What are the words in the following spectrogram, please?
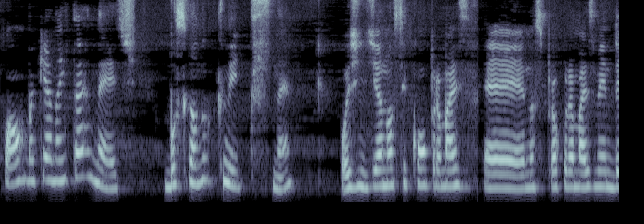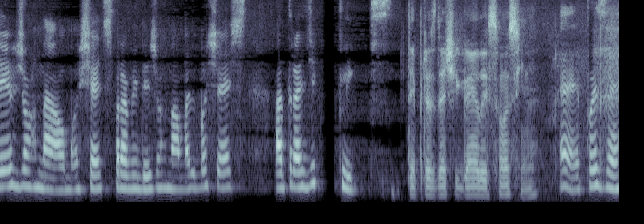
forma que é na internet. buscando cliques, né? Hoje em dia não se compra mais, é, não se procura mais vender jornal, manchetes para vender jornal, mas manchetes atrás de cliques. Tem presidente que ganha eleição assim, né? É, pois é.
